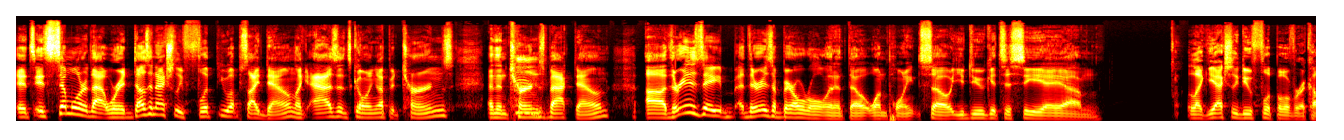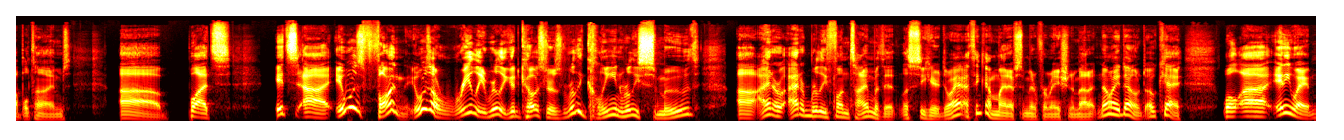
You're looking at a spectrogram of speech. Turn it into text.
It's it's similar to that where it doesn't actually flip you upside down. Like as it's going up, it turns and then turns back down. Uh, there is a there is a barrel roll in it though at one point, so you do get to see a um, like you actually do flip over a couple times. Uh, but it's uh, it was fun. It was a really really good coaster. It was really clean, really smooth. Uh, I had a, I had a really fun time with it. Let's see here. Do I? I think I might have some information about it. No, I don't. Okay. Well, uh, anyway,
